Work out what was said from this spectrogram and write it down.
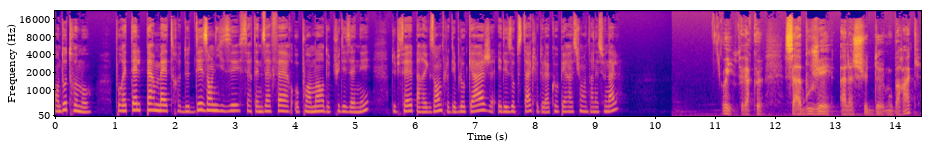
En d'autres mots, pourrait-elle permettre de désenliser certaines affaires au point mort depuis des années, du fait par exemple des blocages et des obstacles de la coopération internationale? Oui, c'est-à-dire que ça a bougé à la chute de Moubarak,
